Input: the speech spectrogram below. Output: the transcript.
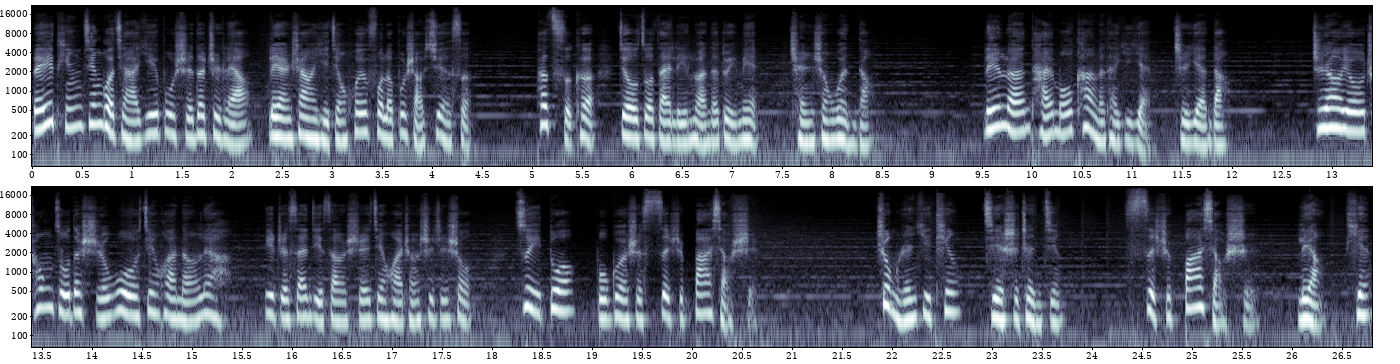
雷霆经过贾医不时的治疗，脸上已经恢复了不少血色。他此刻就坐在林鸾的对面，沉声问道：“林鸾抬眸看了他一眼，直言道：‘只要有充足的食物进化能量，一只三级丧尸进化成食之兽，最多不过是四十八小时。’”众人一听，皆是震惊：“四十八小时！”两天，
